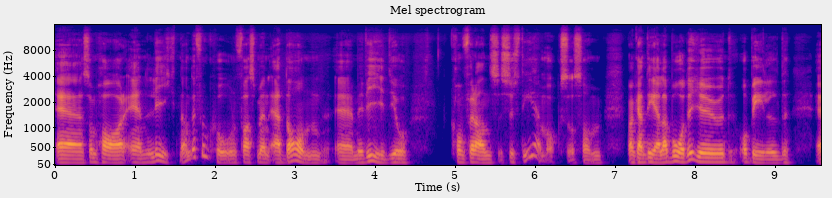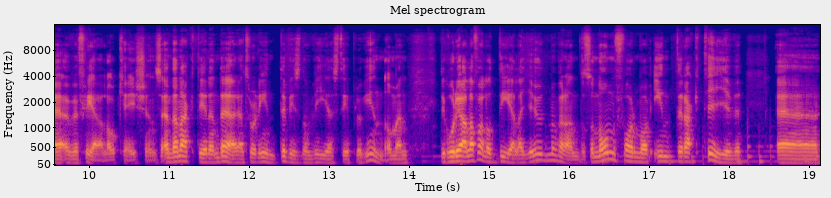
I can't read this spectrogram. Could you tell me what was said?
Eh, som har en liknande funktion fast med en add-on eh, med video konferenssystem också som man kan dela både ljud och bild eh, över flera locations. Enda nackdelen där, jag tror det inte finns någon VST-plugin då, men det går i alla fall att dela ljud med varandra. Så någon form av interaktiv eh,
